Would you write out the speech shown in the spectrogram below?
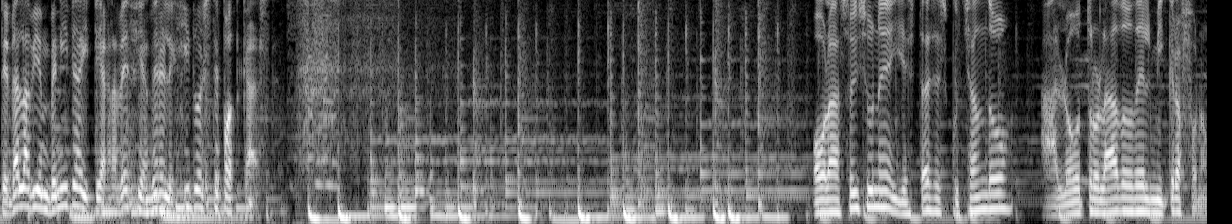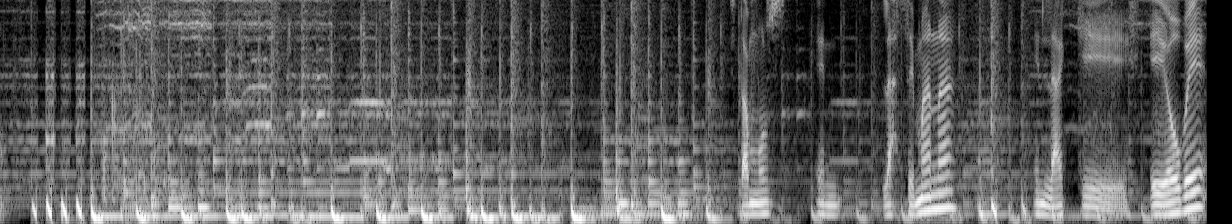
te da la bienvenida y te agradece haber elegido este podcast. Hola, soy Sune y estás escuchando al otro lado del micrófono. Estamos en la semana en la que Eove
